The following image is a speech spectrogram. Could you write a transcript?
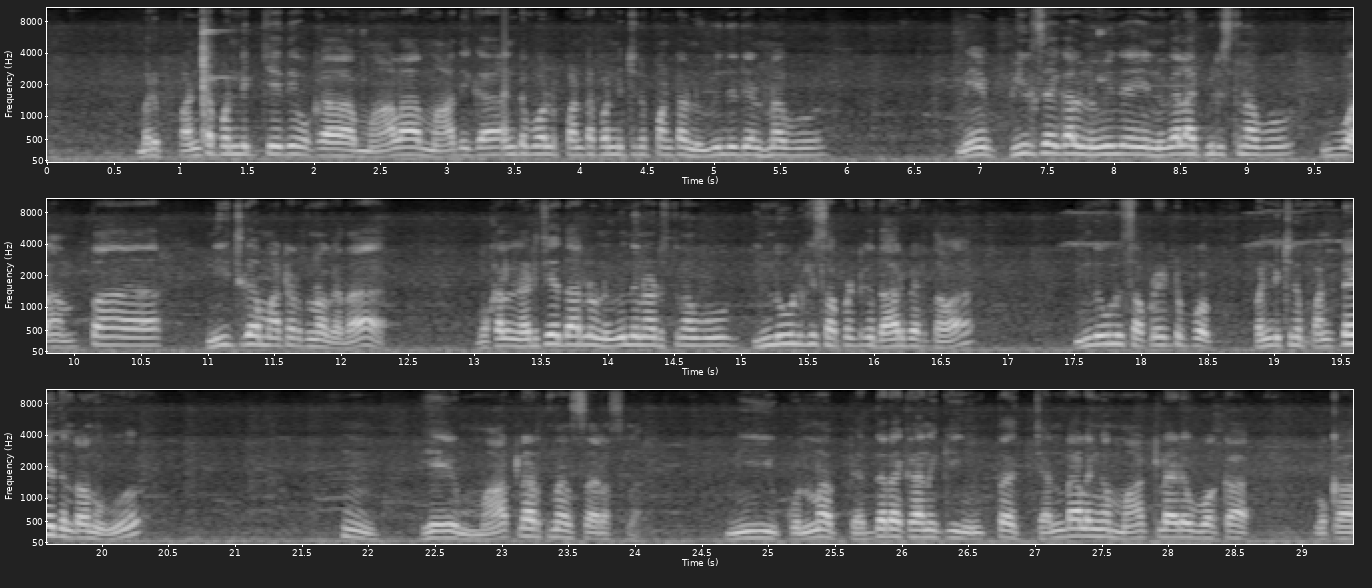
మరి పంట పండించేది ఒక మాల మాదిగా అంటే వాళ్ళు పంట పండించిన పంట నువ్వింది తింటున్నావు. మేము పీల్చేగాలు నువ్వింది నువ్వెలా పీలుస్తున్నావు? నువ్వు అంత నీచ్గా మాట్లాడుతున్నావు కదా. ఒకళ్ళు నడిచే దారిలో నువ్వింది నడుస్తున్నావు. హిందువులకి సపరేట్గా దారి పెడతావా? హిందువులు సపరేట్ పండించిన పంటే తింటావు నువ్వు. ఏ మాట్లాడుతున్నారు సార్ అసలు? మీకున్న పెద్ద రకానికి ఇంత చండాలంగా మాట్లాడే ఒక ఒక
